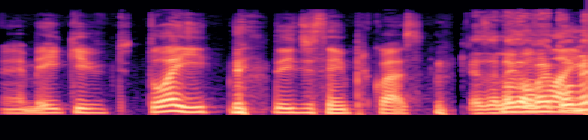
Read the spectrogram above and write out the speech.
é meio que tô aí desde sempre, quase. Mas é legal, vai, come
